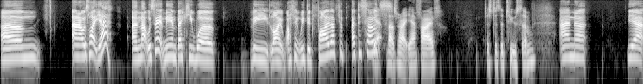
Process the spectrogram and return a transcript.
Um, and I was like, yeah. And that was it. Me and Becky were the, like, I think we did five ep- episodes. Yeah, that's right. Yeah, five. Just as a twosome. And uh, yeah,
